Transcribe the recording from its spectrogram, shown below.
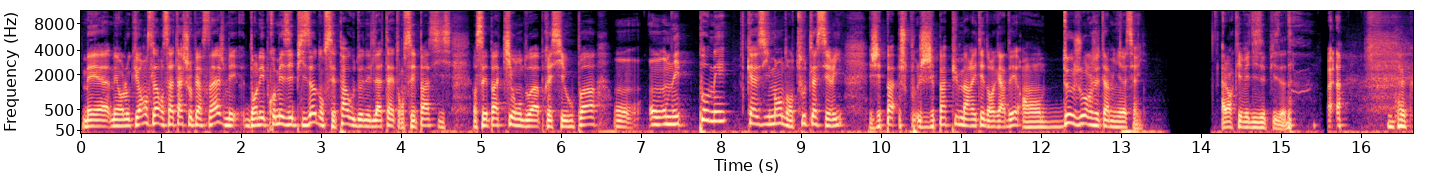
Mais euh, mais en l'occurrence, là, on s'attache aux personnages, mais dans les premiers épisodes, on sait pas où donner de la tête. On sait pas si, on sait pas qui on doit apprécier ou pas. On, on est paumé quasiment dans toute la série. J'ai pas, j'ai pas pu m'arrêter de regarder. En deux jours, j'ai terminé la série alors qu'il y avait 10 épisodes. voilà. D'accord.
